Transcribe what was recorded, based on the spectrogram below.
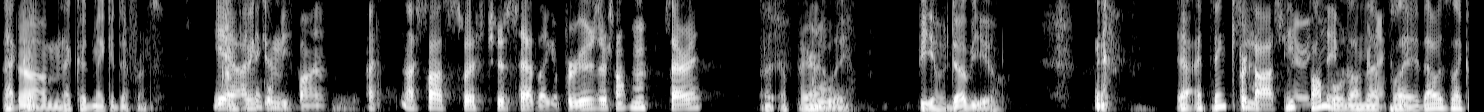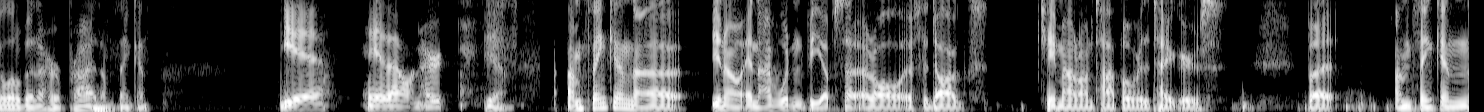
That could Um, that could make a difference. Yeah, I'm I think we'll be fine. I I saw Swift just had like a bruise or something. Is that right? Uh, apparently, BOW. yeah. I think he, he Precautionary, fumbled saving him on that play. week. That was like a little bit of hurt pride. I'm thinking. Yeah, yeah, that one hurt. Yeah. I'm thinking uh you know, and I wouldn't be upset at all if the dogs came out on top over the Tigers. But I'm thinking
